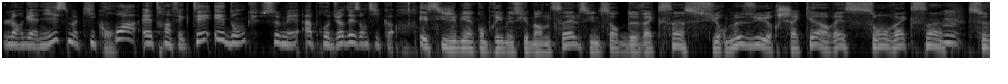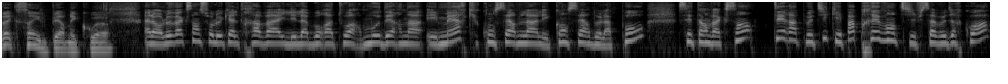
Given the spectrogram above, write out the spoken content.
l'organisme qui croit être infecté et donc se met à produire des anticorps. Et si j'ai bien compris, Monsieur Mansell, c'est une sorte de vaccin sur mesure. Chacun aurait son vaccin. Mm. Ce vaccin, il permet quoi? Alors, le vaccin sur lequel travaillent les laboratoires Moderna et Merck concerne là les cancers de la peau. C'est un vaccin thérapeutique et pas préventif. Ça veut dire quoi?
